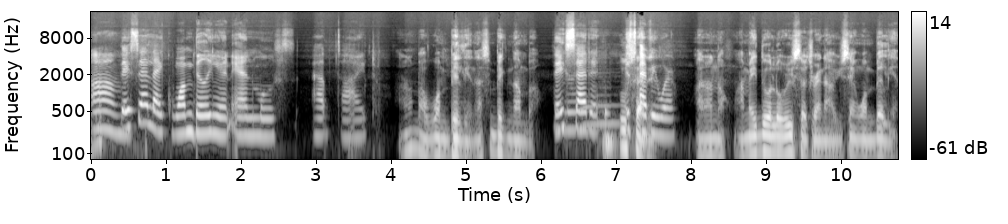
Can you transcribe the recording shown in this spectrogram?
Um They said like one billion animals have died. I don't know about one billion. That's a big number. They said it. Who it's said it? everywhere. I don't know. I may do a little research right now. You're saying one billion.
